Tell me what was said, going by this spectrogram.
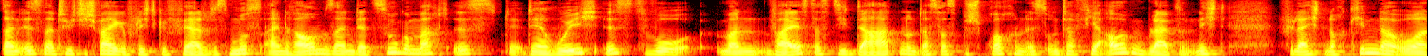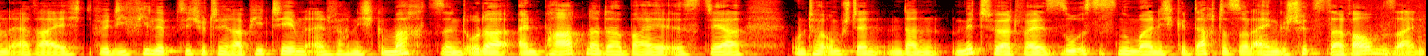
dann ist natürlich die Schweigepflicht gefährdet. Es muss ein Raum sein, der zugemacht ist, der, der, ruhig ist, wo man weiß, dass die Daten und das, was besprochen ist, unter vier Augen bleibt und nicht vielleicht noch Kinderohren erreicht, für die viele Psychotherapie-Themen einfach nicht gemacht sind oder ein Partner dabei ist, der unter Umständen dann mithört, weil so ist es nun mal nicht gedacht. Das soll ein geschützter Raum sein.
